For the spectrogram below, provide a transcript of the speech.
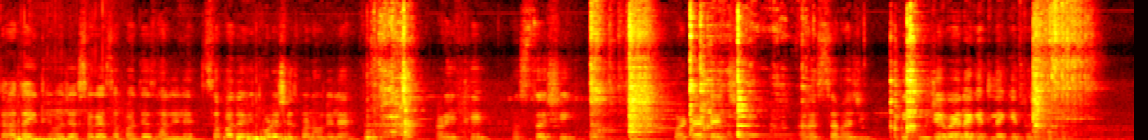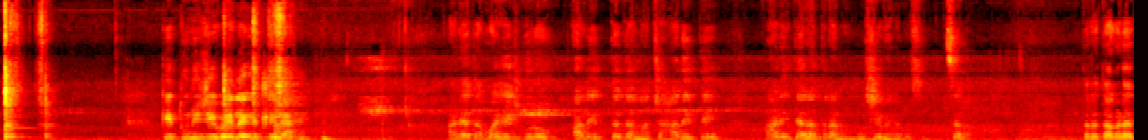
तर आता इथे माझ्या सगळ्या चपात्या झालेल्या आहेत. चपात्या मी थोड्याशाच बनवलेल्या आहेत. आणि इथे मस्त अशी बटाट्याची रस्सा भाजी. केतू जेवायला घेतलं आहे केतू. केतूने जेवायला घेतलेलं आहे. आणि आता महेश गुरु आलेत तर त्यांना चहा देते आणि त्यानंतर आम्ही जेवायला बसू. चला. तर आता घड्यात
